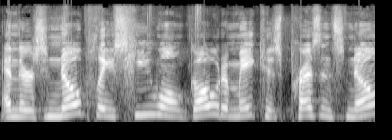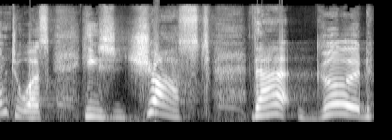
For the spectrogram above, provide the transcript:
and there's no place He won't go to make His presence known to us. He's just that good.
